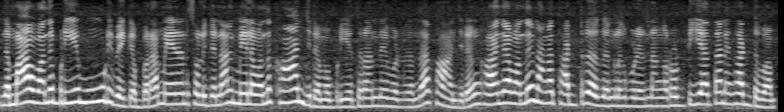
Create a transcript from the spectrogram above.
இந்த மாவு வந்து இப்படியே மூடி வைக்க போகிறோம் என்னென்னு சொல்லி சொன்னால் மேலே வந்து காஞ்சிடும். அப்படியே திறந்தே விட்டுருந்தால் காஞ்சிடும். காஞ்சா வந்து நாங்கள் தட்டுறது எங்களுக்கு பிடி நாங்கள் ரொட்டியாக தானே கட்டுவோம்.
